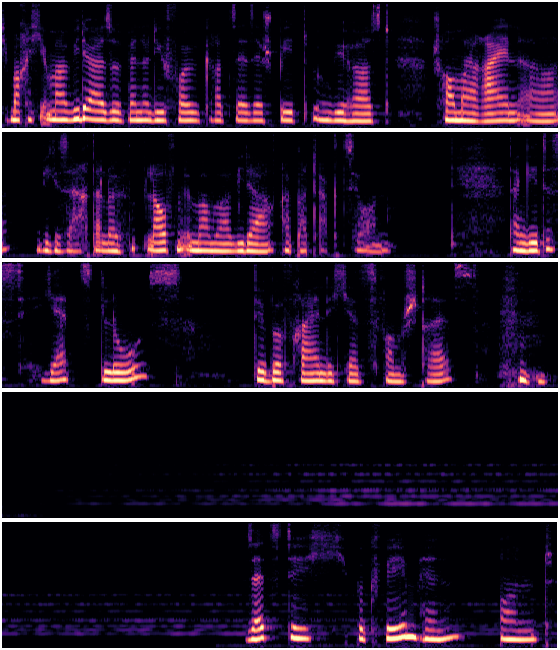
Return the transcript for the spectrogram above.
Die mache ich immer wieder. Also wenn du die Folge gerade sehr, sehr spät irgendwie hörst, schau mal rein. Äh, wie gesagt, da lauf, laufen immer mal wieder Rabattaktionen. Dann geht es jetzt los. Wir befreien dich jetzt vom Stress. Setz dich bequem hin und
